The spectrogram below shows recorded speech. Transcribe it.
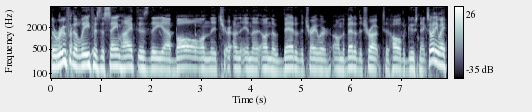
The roof of the leaf is the same height as the uh, ball on the tr- on the, in the on the bed of the trailer on the bed of the truck to haul the gooseneck. So anyway,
